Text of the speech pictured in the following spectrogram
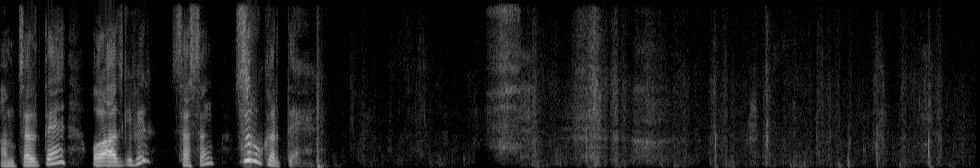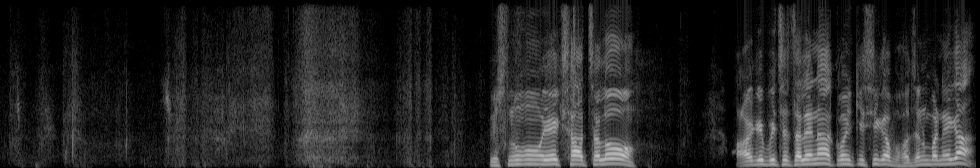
हम चलते हैं और आज की फिर सत्संग शुरू करते हैं। विष्णु, एक साथ चलो। आगे पीछे चले ना, कोई किसी का भोजन बनेगा।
